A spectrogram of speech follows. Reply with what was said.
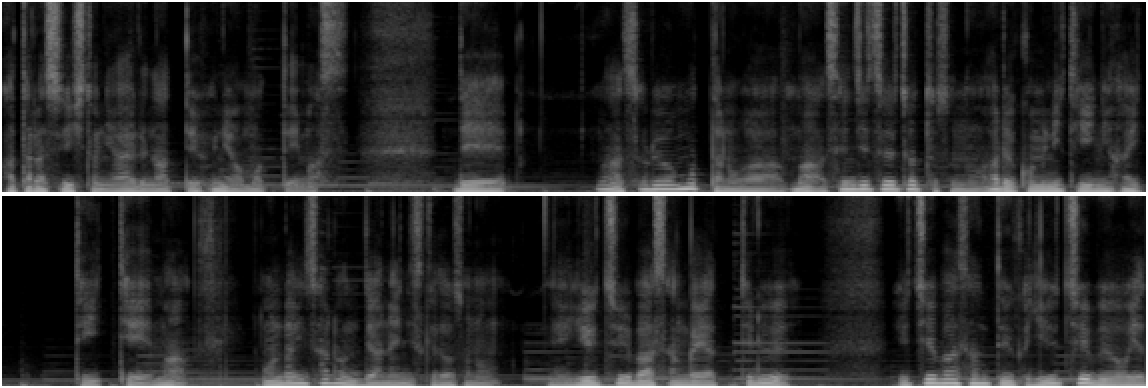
新しい人に会えるなっていうふうには思っています。で、まあ、それを思ったのは、まあ、先日ちょっとその、あるコミュニティに入っていて、まあ、オンラインサロンではないんですけど、その、YouTuber さんがやってる YouTuber さんというか YouTube をや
